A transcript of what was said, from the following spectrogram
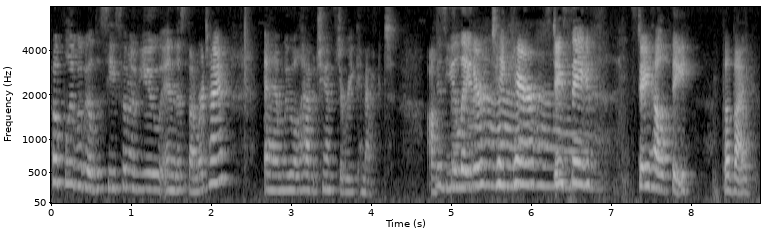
Hopefully, we'll be able to see some of you in the summertime and we will have a chance to reconnect. I'll see you later. Take care. Stay safe. Stay healthy. Bye bye.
